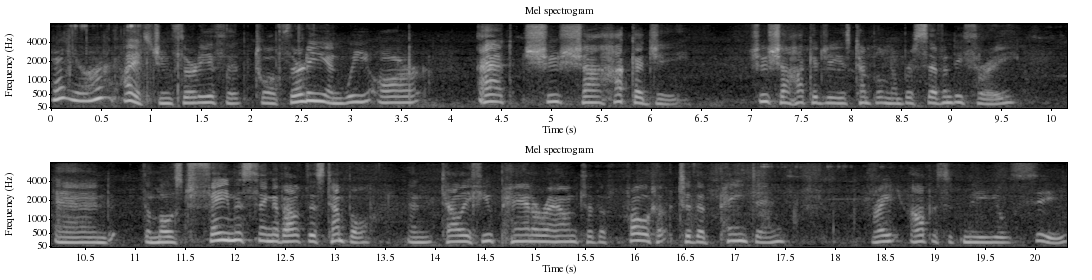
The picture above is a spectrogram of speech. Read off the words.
Okay, you're. Hi, it's June 30th at 12:30, and we are at Shusshakaji. Shusshakaji is temple number 73, and the most famous thing about this temple, and Tali, if you pan around to the photo, to the painting, right opposite me, you'll see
